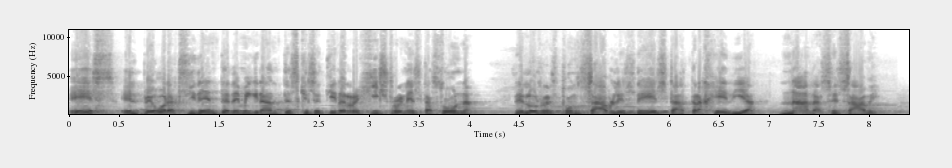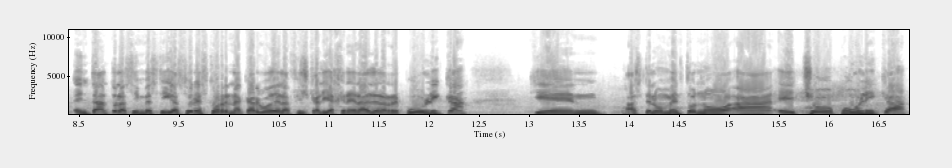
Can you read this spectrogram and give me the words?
Es el peor accidente de migrantes que se tiene registro en esta zona. De los responsables de esta tragedia, nada se sabe. En tanto, las investigaciones corren a cargo de la Fiscalía General de la República, quien hasta el momento no ha hecho pública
